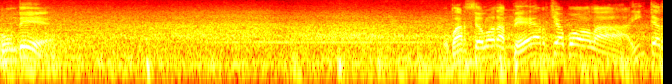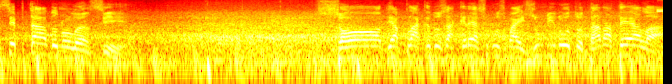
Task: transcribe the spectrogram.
Condé. O Barcelona perde a bola. Interceptado no lance. Sobe a placa dos acréscimos, mais um minuto, tá na tela.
